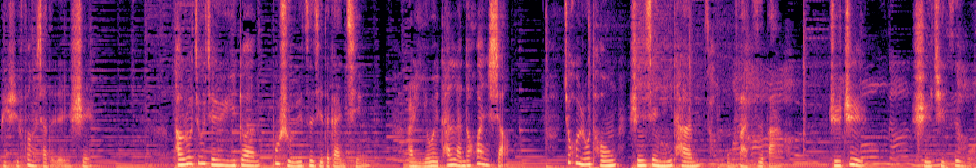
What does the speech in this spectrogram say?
必须放下的人事。倘若纠结于一段不属于自己的感情，而一味贪婪的幻想，就会如同深陷泥潭，无法自拔，直至失去自我。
